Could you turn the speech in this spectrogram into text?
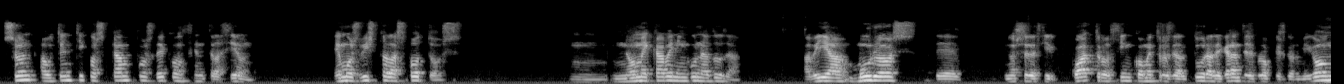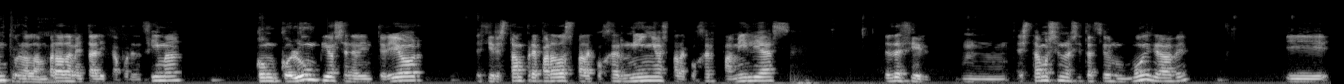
Son auténticos campos de concentración. Hemos visto las fotos. Mm, No me cabe ninguna duda. Había muros de, no sé decir, cuatro o cinco metros de altura de grandes bloques de hormigón, con alambrada metálica por encima, con columpios en el interior. Es decir, están preparados para coger niños, para coger familias. Es decir, mm, estamos en una situación muy grave y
